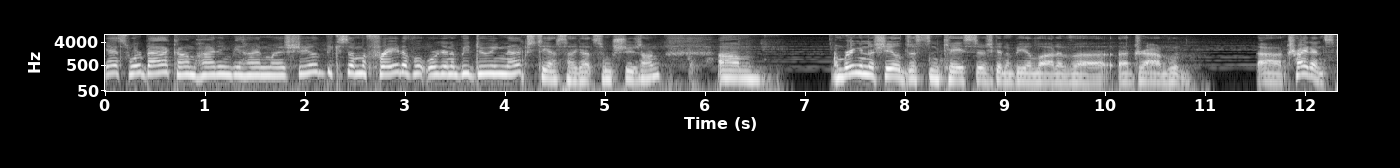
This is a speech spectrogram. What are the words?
Yes, we're back. I'm hiding behind my shield because I'm afraid of what we're going to be doing next. Yes, I got some shoes on. Um, I'm bringing the shield just in case there's going to be a lot of uh, uh, drowned with uh, tridents.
